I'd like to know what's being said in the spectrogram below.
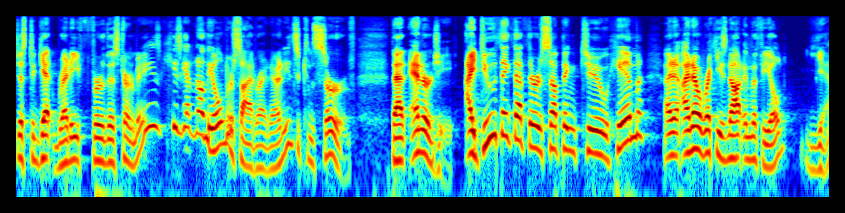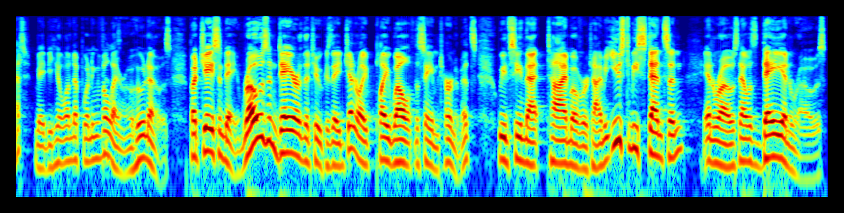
just to get ready for this tournament. He's, he's getting on the older side right now. He needs to conserve that energy. I do think that there's something to him. I know Ricky's not in the field yet. Maybe he'll end up winning Valero. Who knows? But Jason Day, Rose and Day are the two because they generally play well at the same tournaments. We've seen that time over time. It used to be Stenson in Rose, now it's Day in Rose.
